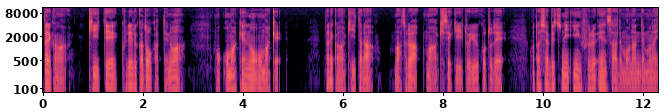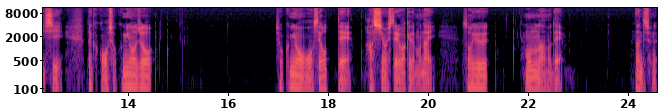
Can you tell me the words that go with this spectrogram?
誰かが聞いてくれるかどうかっていうのはもうおまけのおまけ。誰かが聞いたらまあそれはまあ奇跡ということで私は別にインフルエンサーでも何でもないしなんかこう職業上職業を背負って発信をしているわけでもない。そういうものなので、なんでしょうね。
